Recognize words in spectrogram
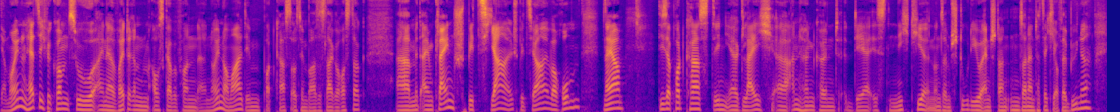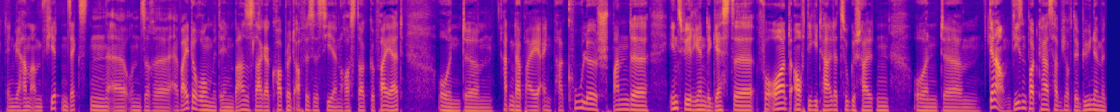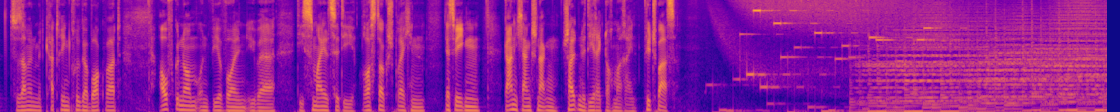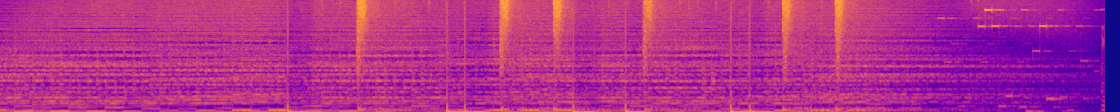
Ja, moin und herzlich willkommen zu einer weiteren Ausgabe von äh, Neu Normal, dem Podcast aus dem Basislager Rostock. Äh, mit einem kleinen Spezial. Spezial, warum? Naja, dieser Podcast, den ihr gleich äh, anhören könnt, der ist nicht hier in unserem Studio entstanden, sondern tatsächlich auf der Bühne. Denn wir haben am 4.6. Äh, unsere Erweiterung mit den Basislager Corporate Offices hier in Rostock gefeiert und ähm, hatten dabei ein paar coole, spannende, inspirierende Gäste vor Ort, auch digital dazu geschalten. Und ähm, genau, diesen Podcast habe ich auf der Bühne mit, zusammen mit Katrin Krüger-Borgwart aufgenommen und wir wollen über die Smile City Rostock sprechen. Deswegen gar nicht lang schnacken, schalten wir direkt doch mal rein. Viel Spaß!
